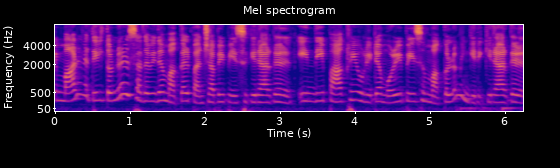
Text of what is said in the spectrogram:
இம்மாநிலத்தில் தொண்ணூறு சதவீத மக்கள் பஞ்சாபி பேசுகிறார்கள். இந்தி பாக்ரி உள்ளிட்ட மொழி பேசும் மக்களும் இங்கிருக்கிறார்கள்.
